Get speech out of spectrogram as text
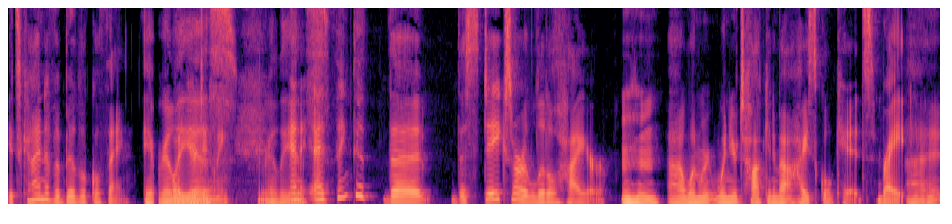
it's kind of a biblical thing. It really is. It really and is. And I think that the the stakes are a little higher mm-hmm. uh, when we're when you're talking about high school kids, right? Uh,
